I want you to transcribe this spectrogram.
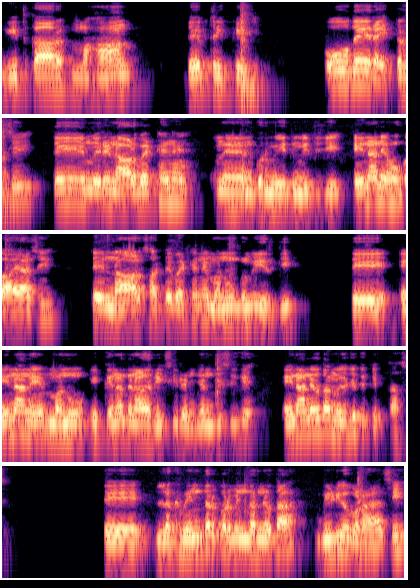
ਗੀਤਕਾਰ ਮਹਾਨ ਦੇਵ ਤਰੀਕੇ ਜੀ, ਉਹ ਉਹਦੇ ਰਾਈਟਰ ਸੀ ਤੇ ਮੇਰੇ ਨਾਲ ਬੈਠੇ ਨੇ ਗੁਰਮੀਤ ਮੀਤ ਜੀ। ਇਹਨਾਂ ਨੇ ਉਹ ਗਾਇਆ ਸੀ ਤੇ ਨਾਲ ਸਾਡੇ ਬੈਠੇ ਨੇ ਮਨੂ ਗੰਭੀਰ ਜੀ। ਤੇ ਇਹਨਾਂ ਨੇ ਮਨੂ, ਇੱਕ ਇਹਨਾਂ ਦੇ ਨਾਲ ਰਿਸ਼ੀ ਰੰਜਨ ਜੀ ਸੀਗੇ। ਇਹਨਾਂ ਨੇ ਉਹਦਾ 뮤직 ਕੀਤਾ ਸੀ। ਤੇ ਲਖਵਿੰਦਰ ਪਰਵਿੰਦਰ ਨੇ ਉਹਦਾ ਵੀਡੀਓ ਬਣਾਇਆ ਸੀ।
